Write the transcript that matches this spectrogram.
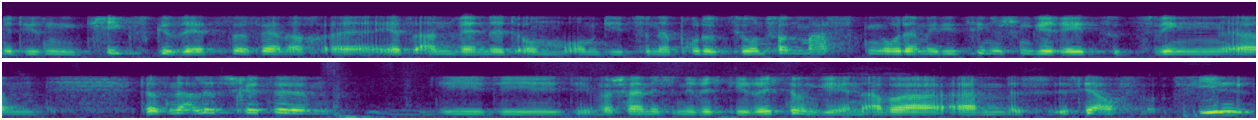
mit diesem Kriegsgesetz, das er noch äh, jetzt anwendet, um, um die zu einer Produktion von Masken oder medizinischem Gerät zu zwingen. Ähm, das sind alles Schritte, die, die, die wahrscheinlich in die richtige Richtung gehen. Aber ähm, es ist ja auch viel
